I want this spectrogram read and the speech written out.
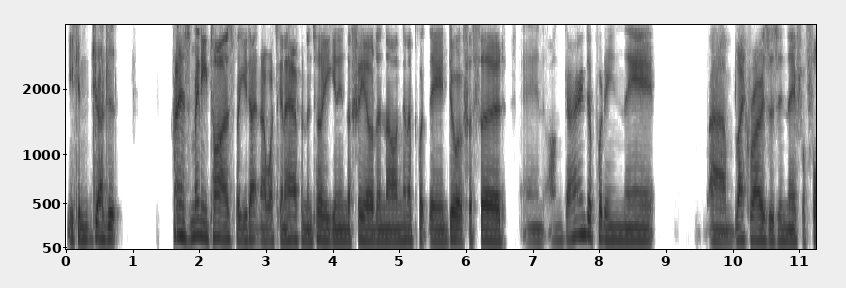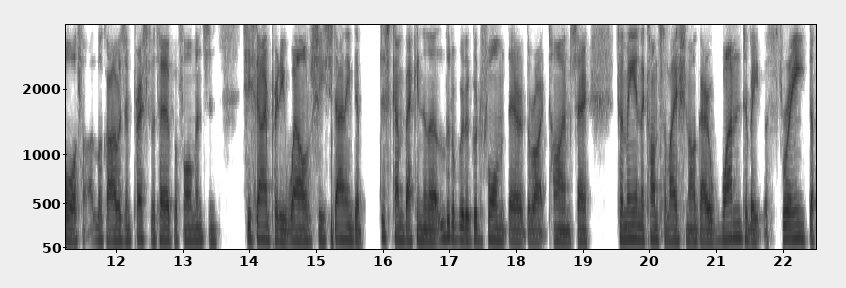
You can judge it as many times, but you don't know what's going to happen until you get in the field. And I'm going to put there, do it for third. And I'm going to put in there um, Black Roses in there for fourth. Uh, look, I was impressed with her performance and she's going pretty well. She's starting to just come back into a little bit of good form there at the right time. So for me in the consolation, I'll go one to beat the three, the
